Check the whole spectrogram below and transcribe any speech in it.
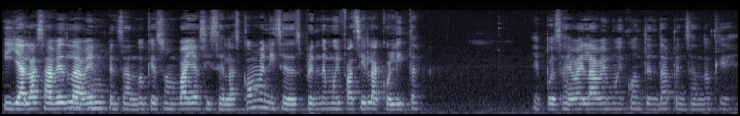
Y ya las aves la ven pensando que son vallas y se las comen y se desprende muy fácil la colita. Y pues ahí va el ave muy contenta pensando que,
